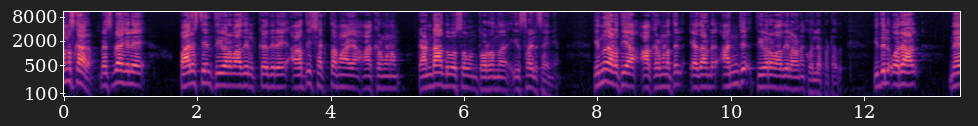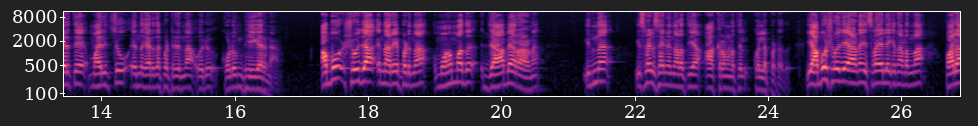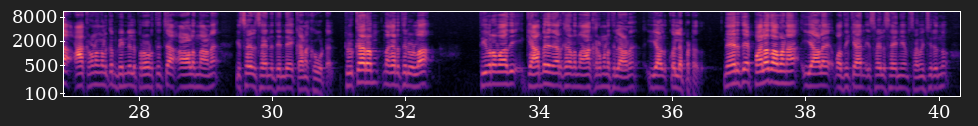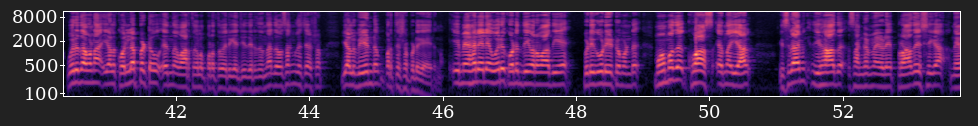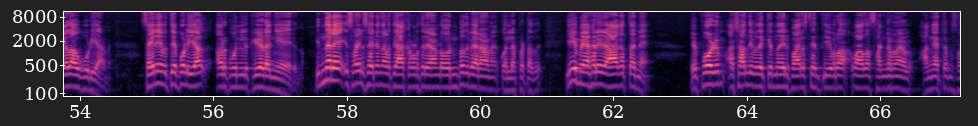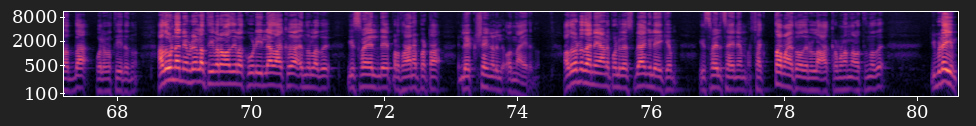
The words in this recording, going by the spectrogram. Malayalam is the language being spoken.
നമസ്കാരം. വെസ്റ്റ് ബാങ്കിലെ പാലസ്തീൻ തീവ്രവാദികൾക്കെതിരെ അതിശക്തമായ ആക്രമണം രണ്ടാം ദിവസവും തുടർന്ന് ഇസ്രായേൽ സൈന്യം. ഇന്ന് നടത്തിയ ആക്രമണത്തിൽ ഏതാണ്ട് അഞ്ച് തീവ്രവാദികളാണ് കൊല്ലപ്പെട്ടത്. ഇതിൽ ഒരാൾ നേരത്തെ മരിച്ചു എന്ന് കരുതപ്പെട്ടിരുന്ന ഒരു കൊടും ഭീകരനാണ്. അബു ഷൂജ എന്നറിയപ്പെടുന്ന മുഹമ്മദ് ജാബേറാണ് ഇന്ന് ഇസ്രായേൽ സൈന്യം നടത്തിയ ആക്രമണത്തിൽ കൊല്ലപ്പെട്ടത്. ഈ അബു ഷൂജയാണ് ഇസ്രായേലിലേക്ക് നടന്ന പല ആക്രമണങ്ങൾക്കും പിന്നിൽ പ്രവർത്തിച്ച ആളെന്നാണ് ഇസ്രായേൽ സൈന്യത്തിന്റെ കണക്കുകൂട്ടൽ. ടുൽക്കാരം നഗരത്തിലുള്ള തീവ്രവാദി ക്യാമ്പിന് നേർക്ക് നടന്ന ആക്രമണത്തിലാണ് ഇയാൾ കൊല്ലപ്പെട്ടത്. നേരത്തെ പലതവണ ഇയാളെ വധിക്കാൻ ഇസ്രായേൽ സൈന്യം ശ്രമിച്ചിരുന്നു. ഒരു തവണ ഇയാൾ കൊല്ലപ്പെട്ടു എന്ന് വാർത്തകൾ പുറത്തു വരികയും ചെയ്തിരുന്നു. എന്നാൽ ദിവസങ്ങൾക്ക് ശേഷം ഇയാൾ വീണ്ടും പ്രത്യക്ഷപ്പെടുകയായിരുന്നു. ഈ മേഖലയിലെ ഒരു കൊടും തീവ്രവാദിയെ പിടികൂടിയിട്ടുമുണ്ട്. മുഹമ്മദ് ഖ്വാസ് എന്ന ഇയാൾ ഇസ്ലാമിക് ജിഹാദ് സംഘടനയുടെ പ്രാദേശിക നേതാവ് കൂടിയാണ്. സൈന്യം എത്തിയപ്പോൾ ഇയാൾ അവർക്ക് മുന്നിൽ കീഴടങ്ങുകയായിരുന്നു ഇന്നലെ ഇസ്രായേൽ സൈന്യം നടത്തിയ ആക്രമണത്തിൽ ഏതാണ്ട് ഒൻപത് പേരാണ് കൊല്ലപ്പെട്ടത്. ഈ മേഖലയിൽ ആകെ തന്നെ എപ്പോഴും അശാന്തി വിതയ്ക്കുന്നതിൽ പാലസ്തീൻ തീവ്രവാദ സംഘടനകൾ അങ്ങേറ്റം ശ്രദ്ധ പുലർത്തിയിരുന്നു. അതുകൊണ്ട് തന്നെ ഇവിടെയുള്ള തീവ്രവാദികളെ കൂടി ഇല്ലാതാക്കുക എന്നുള്ളത് ഇസ്രായേലിന്റെ പ്രധാനപ്പെട്ട ലക്ഷ്യങ്ങളിൽ ഒന്നായിരുന്നു. അതുകൊണ്ട് തന്നെയാണ് ഇപ്പോൾ വെസ്റ്റ് ബാങ്കിലേക്കും ഇസ്രായേൽ സൈന്യം ശക്തമായ തോതിലുള്ള ആക്രമണം നടത്തുന്നത്. ഇവിടെയും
